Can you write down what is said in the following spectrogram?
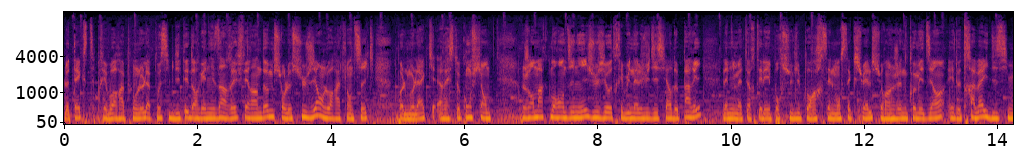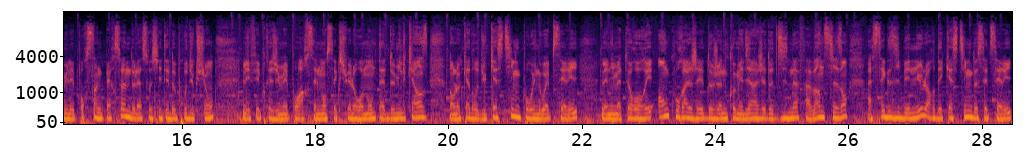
Le texte prévoit, rappelons-le, la possibilité d'organiser un référendum sur le sujet en Loire-Atlantique. Paul Molac reste confiant. Jean-Marc Morandini, jugé au tribunal judiciaire de Paris. L'animateur télé est poursuivi pour harcèlement sexuel sur un jeune comédien et de travail dissimulé pour cinq personnes de la société de production. Les faits présumés pour harcèlement sexuel remontent à 2015 dans le cadre du casting pour une web série. L'animateur aurait encouragé de jeunes comédiens âgés de 19 à 26 à s'exhiber nus lors des castings de cette série.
